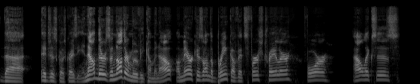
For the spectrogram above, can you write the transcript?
that it just goes crazy. And now there's another movie coming out. America's on the brink of its first trailer for Alex's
